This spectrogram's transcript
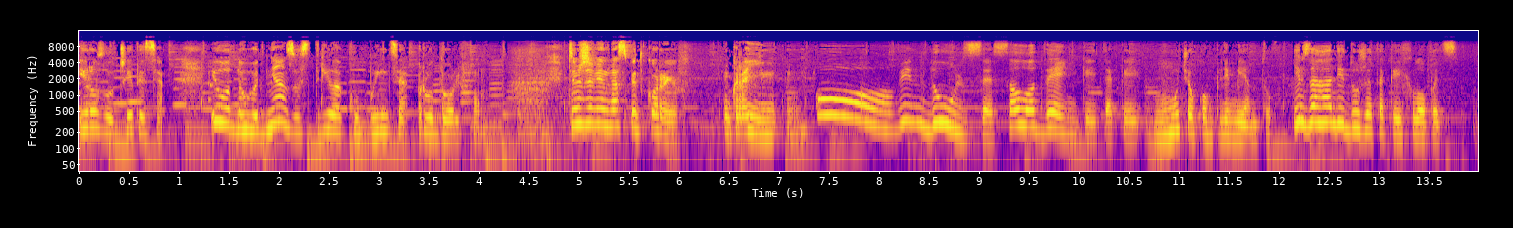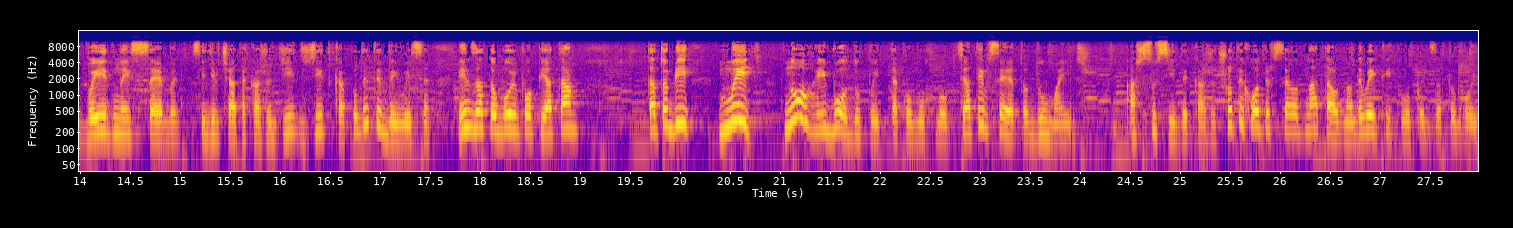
і розлучитися. І одного дня зустріла кубинця Рудольфу. Тим же він вас підкорив? Українку. Він дульсе, солоденький такий, мучо компліменту. І взагалі дуже такий хлопець, видний з себе. Всі дівчата кажуть, «Дід, куди ти дивишся? Він за тобою по п'ятам. Та тобі мить ноги і воду пить такому хлопцю, а ти все це думаєш. Аж сусіди кажуть, що ти ходиш все одна та одна, диви, який хлопець за тобою.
